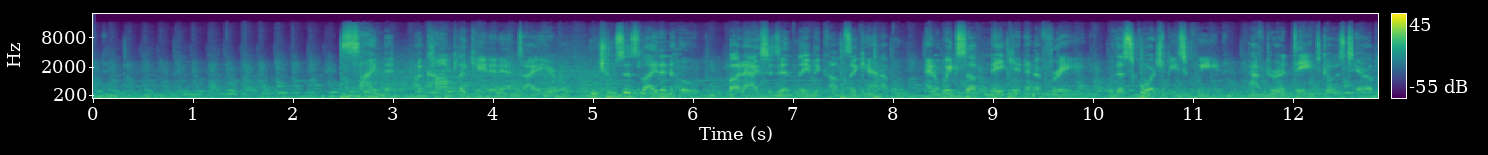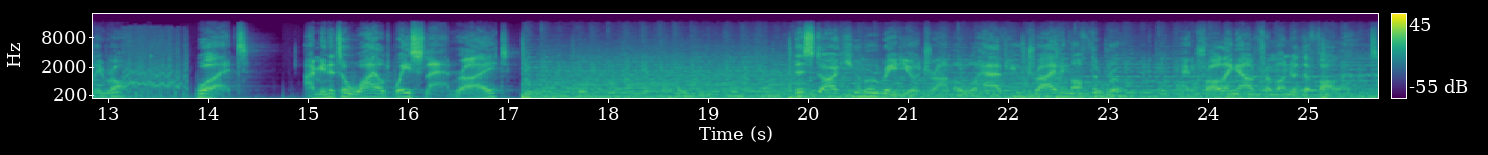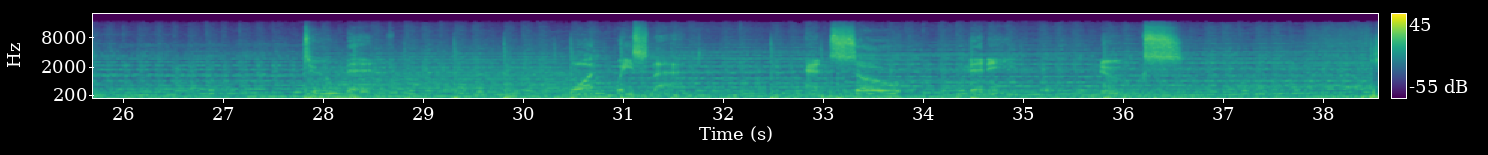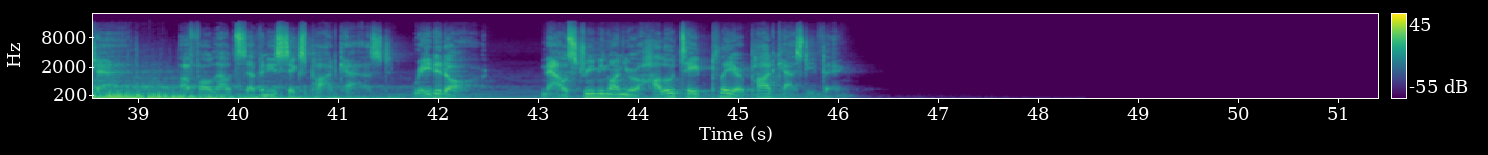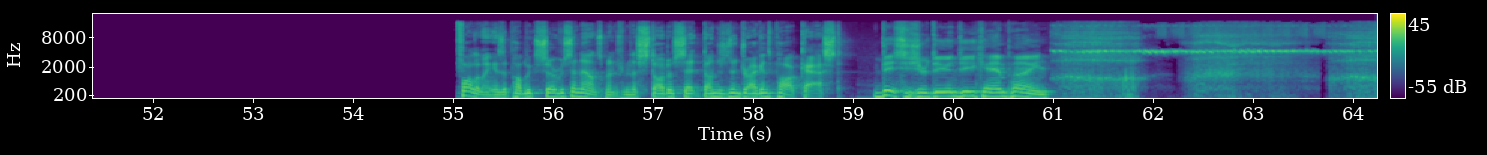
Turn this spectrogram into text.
Simon, a complicated anti-hero who chooses light and hope, but accidentally becomes a cannibal and wakes up naked and afraid with a Scorch Beast Queen after a date goes terribly wrong. What? I mean, it's a wild wasteland, right? This dark humor radio drama will have you driving off the road and crawling out from under the fallout. Two men. One wasteland, and so many nukes. Chad, a Fallout 76 podcast, rated R, now streaming on your holotape player podcasty thing. Following is a public service announcement from the Starter Set Dungeons and Dragons podcast. This is your D&D campaign.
